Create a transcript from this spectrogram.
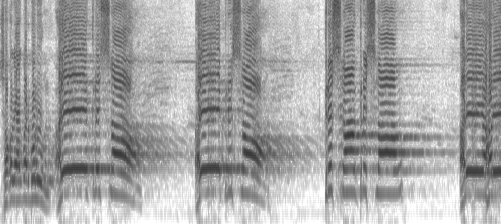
সকলে একবার বলুন, হরে কৃষ্ণ হরে কৃষ্ণ কৃষ্ণ কৃষ্ণ, হরে হরে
